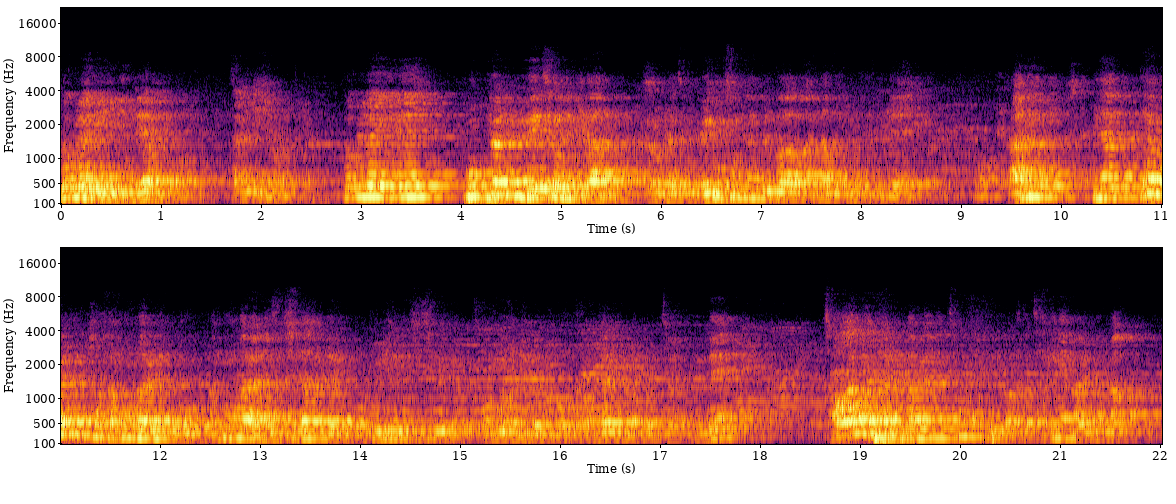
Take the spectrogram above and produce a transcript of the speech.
WID 일인데요. WID는 보편교회 체험입니다. 여러분 지금 외국 청년들과 만나보지 못했는데 어, 나는 그냥 태어날 때부터 한국말을 했고 한국말 안에서 신앙을 배웠고 교리적인 지식을 배웠고 성경을 배웠고 정가를 배웠죠. 근데 전혀 다른 말하는 청년들이 와서 자기네 말로 막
